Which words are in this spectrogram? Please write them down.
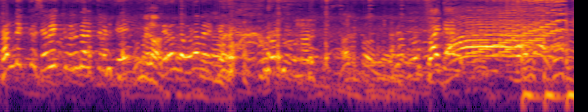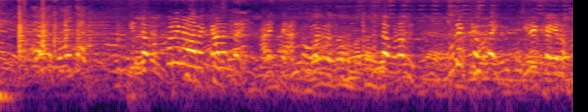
கண்ணுக்கு செவிக்கு விருந்தளித்து விட்டு சிறந்த உணவு இருக்கிறது இந்த ஒப்பனை விழாவை கலந்த அனைத்து அன்பு உலகளுக்கும் இந்த உணவு உடுக்க உடை இருக்க இடம்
